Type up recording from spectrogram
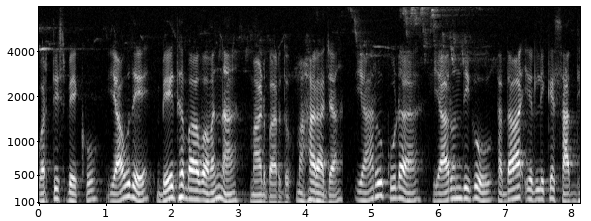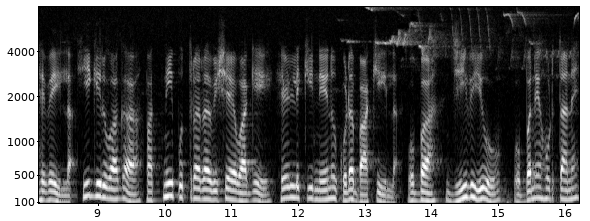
ವರ್ತಿಸಬೇಕು. ಯಾವುದೇ ಭೇದ ಭಾವವನ್ನು ಮಾಡಬಾರದು. ಮಹಾರಾಜ ಯಾರೂ ಕೂಡ ಯಾರೊಂದಿಗೂ ಸದಾ ಇರಲಿಕ್ಕೆ ಸಾಧ್ಯವೇ ಇಲ್ಲ. ಹೀಗಿರುವಾಗ ಪತ್ನಿ ಪುತ್ರರ ವಿಷಯವಾಗಿ ಹೇಳಲಿಕ್ಕಿನ್ನೇನು ಕೂಡ ಬಾಕಿ ಇಲ್ಲ. ಒಬ್ಬ ಜೀವಿಯು ಒಬ್ಬನೇ ಹುಡ್ತಾನೆ,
